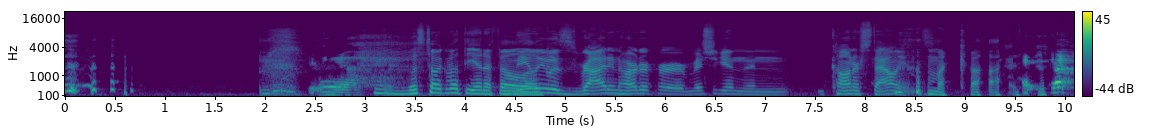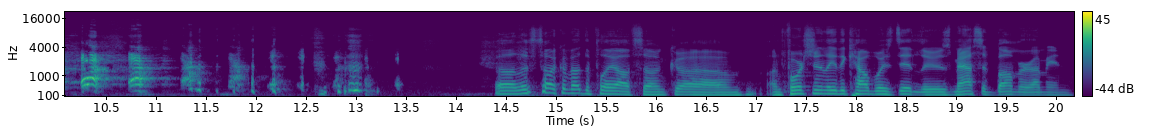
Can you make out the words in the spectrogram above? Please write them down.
Yeah. Let's talk about the NFL. Neely Lunk. was riding harder for Michigan than Connor Stalions. Oh my god. Uh, let's talk about the playoffs, Unk. Um, unfortunately, the Cowboys did lose. Massive bummer. I mean,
